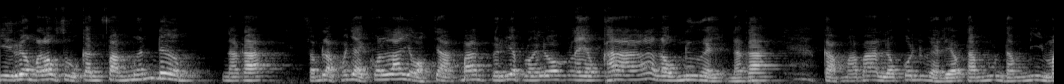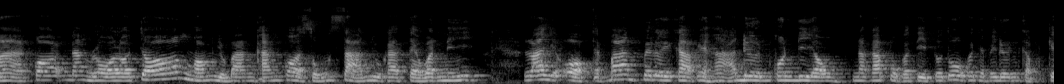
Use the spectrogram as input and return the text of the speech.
มีเรื่องมาเล่าสู่กันฟังเหมือนเดิมนะคะสำหรับพ่อใหญ่ก็ไล่ออกจากบ้านไปเรียบร้อยแล้วแล้วค่ะเราเหนื่อยนะคะ กลับมาบ้านเราก็เหนื่อยแล้วทำนู่นทำนี่มา ก็นั่งรอเราจ้องงองอยู่บางครั้งก็สงสารอยู่ค่ะ แต่วันนี้ ไล่ออกจากบ้านไปเลยค่ะ ไปหาเดินคนเดียวนะครับ ปกติโตโต้ก็จะไปเดินกับแก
